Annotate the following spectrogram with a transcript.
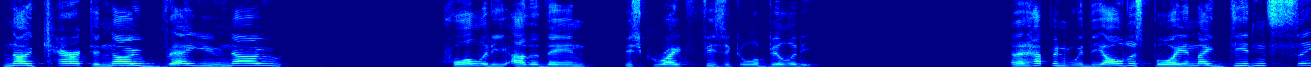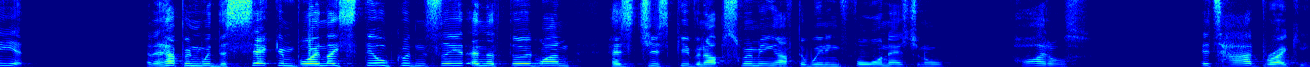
no character, no value, no quality other than this great physical ability. And it happened with the oldest boy, and they didn't see it. And it happened with the second boy, and they still couldn't see it. And the third one has just given up swimming after winning four national titles. It's heartbreaking.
